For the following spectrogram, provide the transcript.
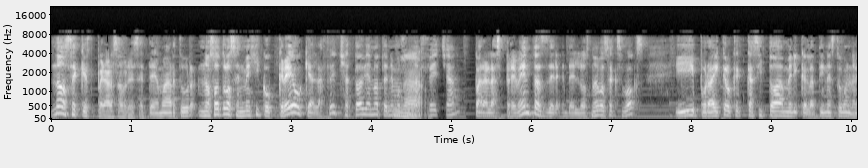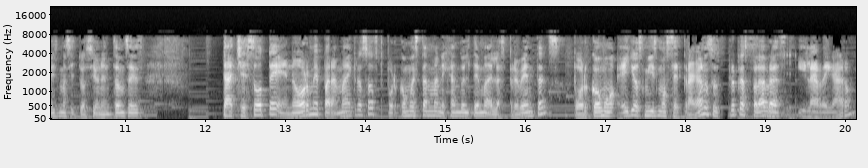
No sé qué esperar sobre ese tema, Artur. Nosotros en México creo que a la fecha todavía no tenemos una fecha para las preventas de, los nuevos Xbox y por ahí creo que casi toda América Latina estuvo en la misma situación. Entonces, tachezote enorme para Microsoft por cómo están manejando el tema de las preventas, por cómo ellos mismos se tragaron sus propias palabras y la regaron.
